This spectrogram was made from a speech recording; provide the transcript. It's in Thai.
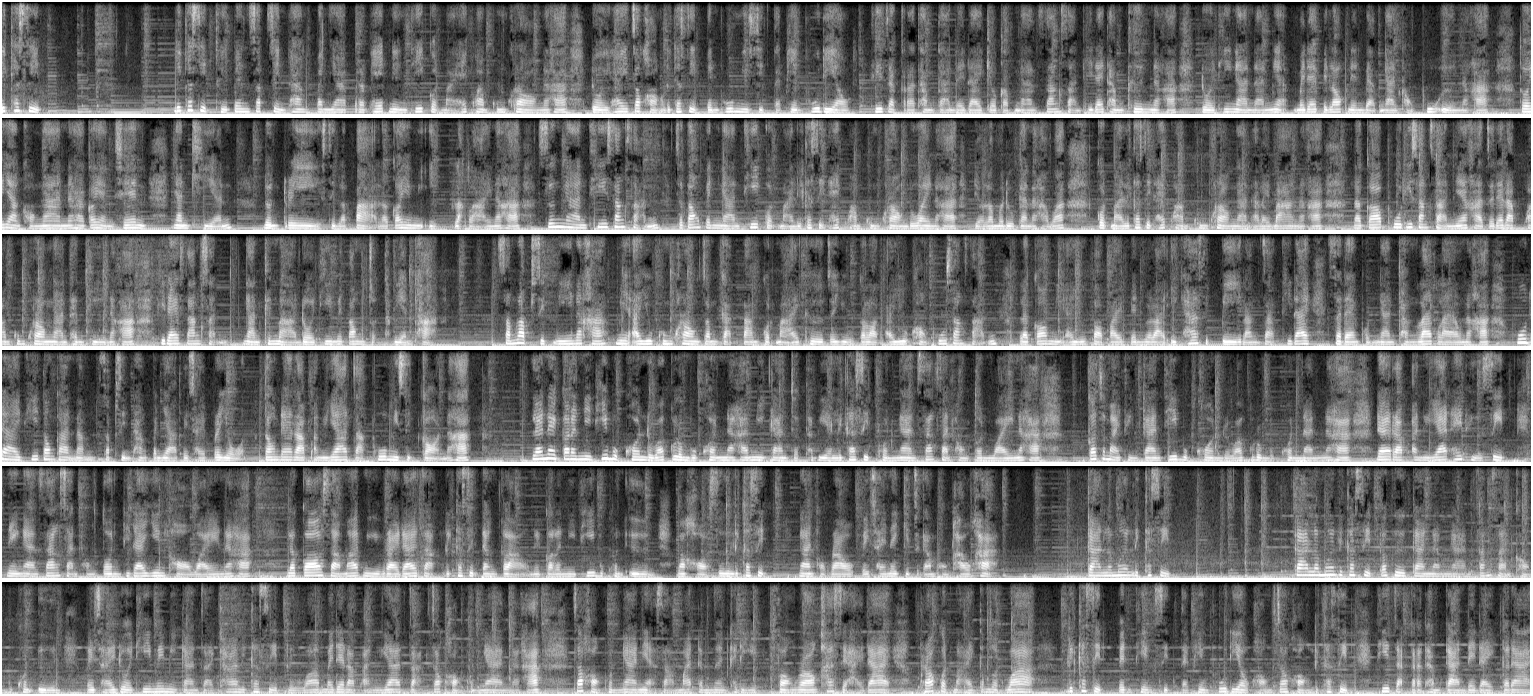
ลิขสิทธิ์ ลิขสิทธิ์ถือเป็นทรัพย์สินทางปัญญาประเภทหนึ่งที่กฎหมายให้ความคุ้มครองนะคะ โดยให้เจ้าของลิขสิทธิ์เป็นผู้มีสิทธิ์แต่เพียงผู้เดียว ที่จะกระทำการใด ๆ เกี่ยวกับงานสร้างสารรค์ที่ได้ทำขึ้นนะคะ โดยที่งานนั้นเนี่ยไม่ได้ไปลอกเลียนแบบงานของผู้อื่นนะคะ ตัวอย่างของงานนะคะก็อย่างเช่น งานเขียน ดนตรี ศิลปะ แล้วก็ยังมีอีกหลากหลายนะคะ ซึ่งงานที่สร้างสรรค์จะต้องเป็นงานที่กฎหมายลิขสิทธิ์ให้ความคุ้มครองด้วยนะคะ เดี๋ยวเรามาดูกันนะคะว่ากฎหมายลิขสิทธิ์ให้ความคุ้มครองงานอะไรบ้างนะคะ แล้วก็ผู้ที่สร้างสรรค์เนี่ยค่ะจะได้รับความคุ้มครองงานทันทีนะคะ ที่ได้สร้างสรรค์งานขึ้นมาโดยที่ไม่ต้องจดทะเบียนค่ะ สำหรับสิทธินี้นะคะ มีอายุคุ้มครองจำกัดตามกฎหมาย คือจะอยู่ตลอดอายุของผู้สร้างสรรค์ และก็มีอายุต่อไปเป็นเวลาอีก 50 ปีหลังจากที่ได้แสดงผลงานครั้งแรกแล้วนะคะ ผู้ใดที่ต้องการนำทรัพย์สินทางปัญญาไปใช้ประโยชน์ ต้องได้รับอนุญาตจากผู้มีสิทธิ์ก่อนนะคะและในกรณีที่บุคคลหรือว่ากลุ่มบุคคลนะคะ มีการจดทะเบียนลิขสิทธิ์ผลงานสร้างสรรค์ของตนไว้นะคะ ก็จะหมายถึงการที่บุคคลหรือว่ากลุ่มบุคคลนั้นนะคะ ได้รับอนุญาตให้ถือสิทธิ์ ในงานสร้างสรรค์ของตนที่ได้ยื่นขอไว้นะคะ แล้วก็สามารถมีรายได้จากลิขสิทธิ์ดังกล่าว ในกรณีที่บุคคลอื่น มาขอซื้อลิขสิทธิ์ งานของเราไปใช้ในกิจกรรมของเขาค่ะ การละเมิดลิขสิทธิ์ การละเมิดลิขสิทธิ์ก็คือการนำงานสร้างสารรค์ของบุคคลอื่น ไปใช้โดยที่ไม่มีการจ่ายค่าลิขสิทธิ์ หรือว่าไม่ได้รับอนุญาตจากเจ้าของผลงานนะคะ เจ้าของผลงานเนี่ยสามารถดำเนินคดีฟ้องร้องค่าเสียหายได้ เพราะกฎหมายกำหนดว่าลิขสิทธิ์เป็นเพียงสิทธิ์แต่เพียงผู้เดียวของเจ้าของลิขสิทธิ์ที่จะกระทำการใด ๆ ก็ได้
